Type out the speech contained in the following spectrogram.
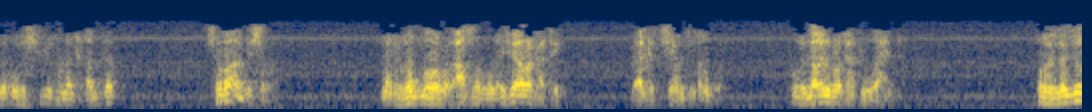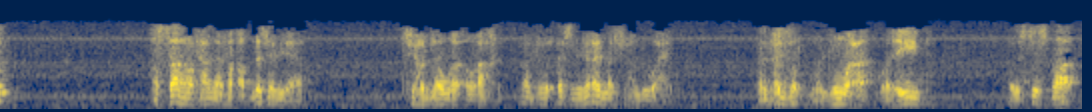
ويقول في السجود كما تقدم سواء بسواء. لكن في الظهر والعصر والعشاء ركعتين بعد التشهد الأول. وفي المغرب ركعة واحدة. وفي الفجر الصلاة ركعتان فقط ليس فيها التشهد الأول أو آخر ليس فيها إلا التشهد الواحد. الفجر والجمعة والعيد والاستسقاء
